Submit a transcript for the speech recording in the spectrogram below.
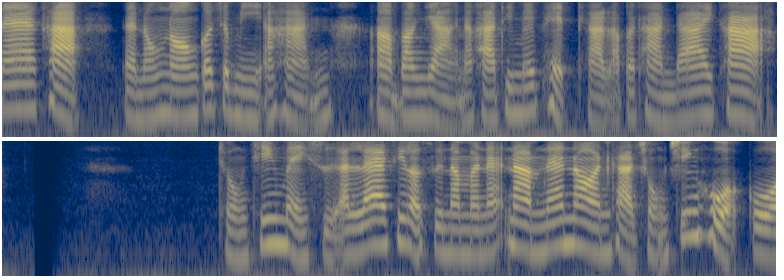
แน่ ๆ ค่ะ แต่น้องๆก็จะมีอาหารบางอย่างนะคะ ที่ไม่เผ็ดค่ะ รับประทานได้ค่ะฉงชิ่งเหมยสืออันแรกที่เราซื้อนำมาแนะนำแน่นอนค่ะฉงชิ่งหัวกัว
